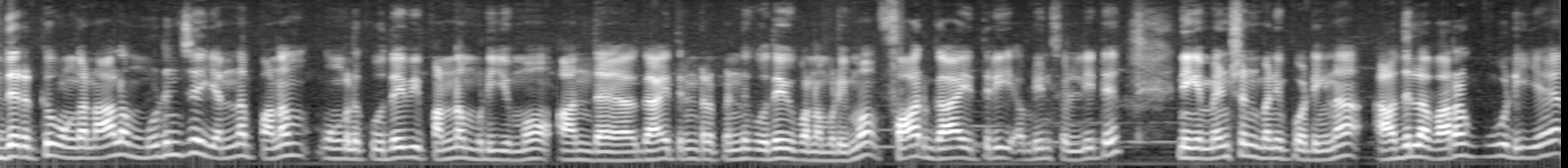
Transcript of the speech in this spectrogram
இதற்கு உங்களால் முடிஞ்ச என்ன பணம் உங்களுக்கு உதவி பண்ண முடியுமோ அந்த காயத்ரின்ற பெண்ணுக்கு உதவி பண்ண முடியுமோ ஃபார் காயத்ரி அப்படின்னு சொல்லிட்டு நீங்கள் மென்ஷன் பண்ணி போட்டிங்கன்னா அதில் வரக்கூடிய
